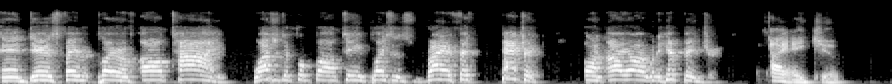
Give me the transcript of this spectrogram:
And Darren's favorite player of all time, Washington football team places Ryan Fitzpatrick on IR with a hip injury. I hate you.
